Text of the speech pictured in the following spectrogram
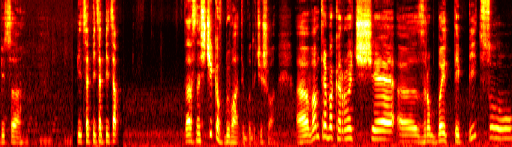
піца. Піца, піца, піца. Зараз нас Чіка вбивати буде, чи що? Е, вам треба, коротше, е, зробити піцу,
